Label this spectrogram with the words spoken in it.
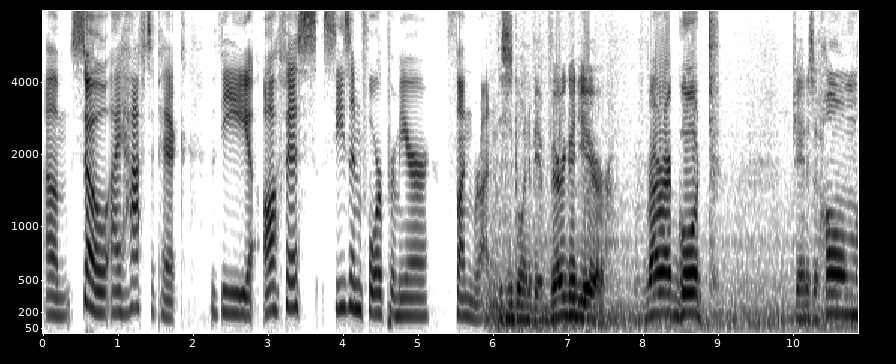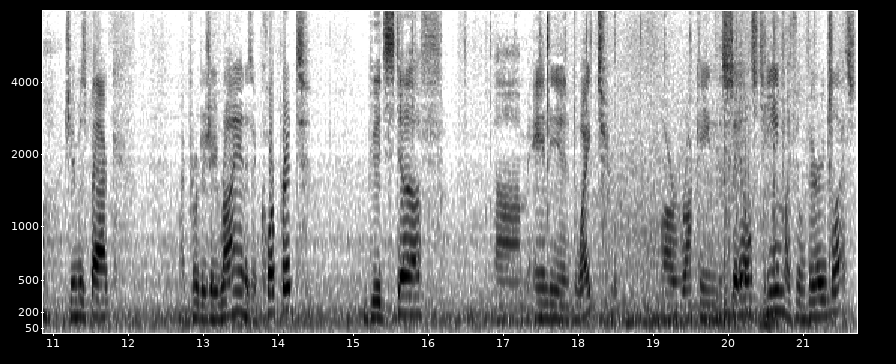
Um, so I have to pick the Office season four premiere fun run. This is going to be a very good year. Very good. Jan is at home. Jim is back. My protege Ryan is at corporate. Good stuff. Um, Andy and Dwight are rocking the sales team. I feel very blessed.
